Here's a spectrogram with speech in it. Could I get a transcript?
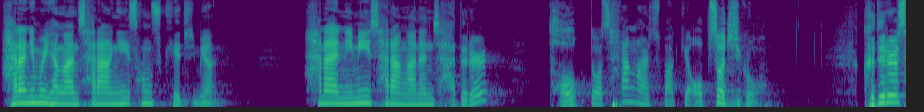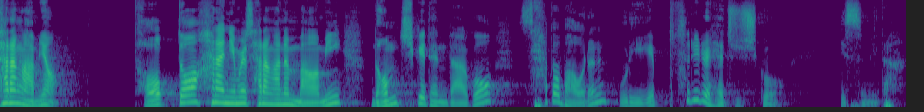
하나님을 향한 사랑이 성숙해지면 하나님이 사랑하는 자들을 더욱더 사랑할 수밖에 없어지고 그들을 사랑하며 더욱더 하나님을 사랑하는 마음이 넘치게 된다고 사도 바울은 우리에게 풀이를 해주시고 있습니다.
